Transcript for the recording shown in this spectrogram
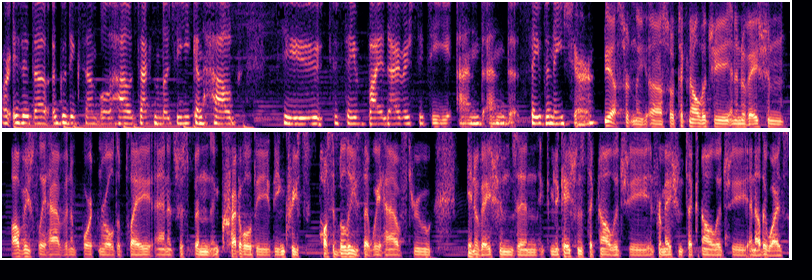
or is it a, a good example how technology can help to to save biodiversity and and save the nature. Yeah certainly. Uh, so technology and innovation obviously have an important role to play and it's just been incredible the the increased possibilities that we have through innovations in, in communications technology information technology and otherwise.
